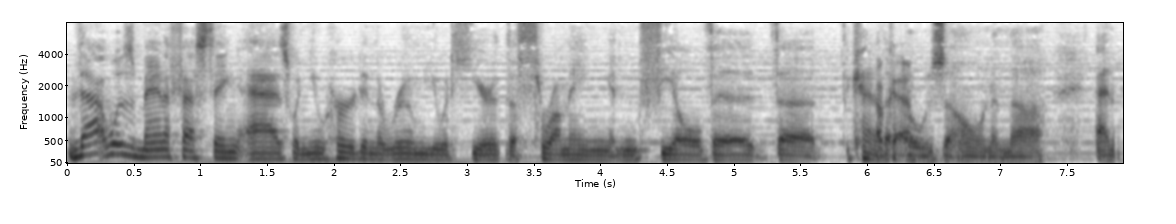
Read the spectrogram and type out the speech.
That was manifesting as when you heard in the room, you would hear the thrumming and feel the the, the kind of Okay. the ozone and the and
